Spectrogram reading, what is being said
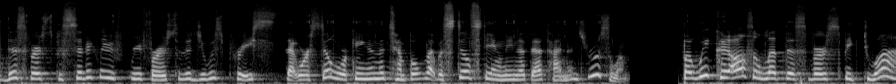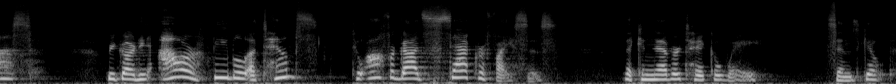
this verse specifically refers to the Jewish priests that were still working in the temple that was still standing at that time in Jerusalem. But we could also let this verse speak to us regarding our feeble attempts to offer God sacrifices that can never take away sin's guilt.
